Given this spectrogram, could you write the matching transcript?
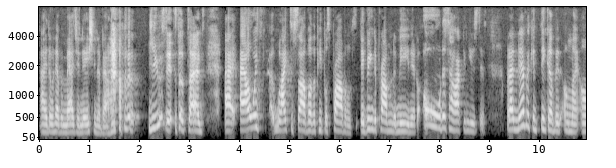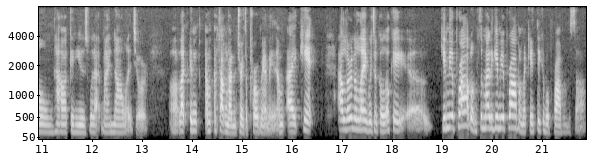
I don't have imagination about how to use it. Sometimes I, I always like to solve other people's problems. They bring the problem to me and they go, "Oh, that's how I can use this." But I never can think of it on my own how I can use what my knowledge or uh, like in, I'm, I'm, talking about in terms of programming. I'm, I can I learn a language and go, okay, uh, give me a problem. Somebody give me a problem. I can't think of a problem to solve.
